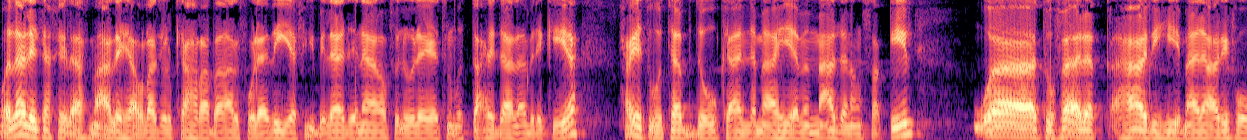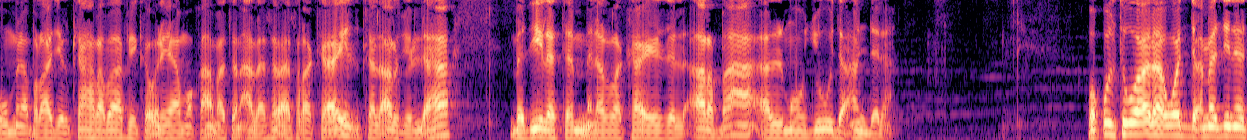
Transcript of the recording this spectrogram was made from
وذلك خلاف ما عليه أبراج الكهرباء الفولاذية في بلادنا وفي الولايات المتحدة الأمريكية حيث تبدو كأنما هي من معدن صقيل وتفارق هذه ما نعرفه من أبراج الكهرباء في كونها مقامة على ثلاث ركائز كالأرجل لها بديلة من الركائز الأربعة الموجودة عندنا. وقلت وأنا أودع مدينة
